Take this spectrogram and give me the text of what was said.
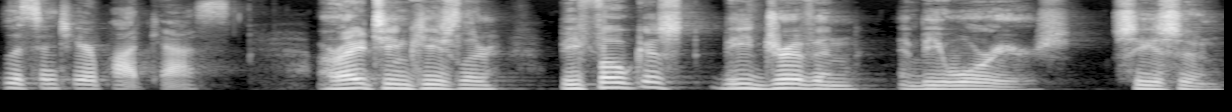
listen to your podcasts. All right, Team Keesler, be focused, be driven, and be warriors. See you soon.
